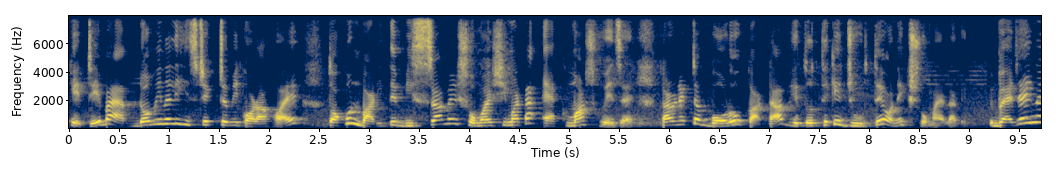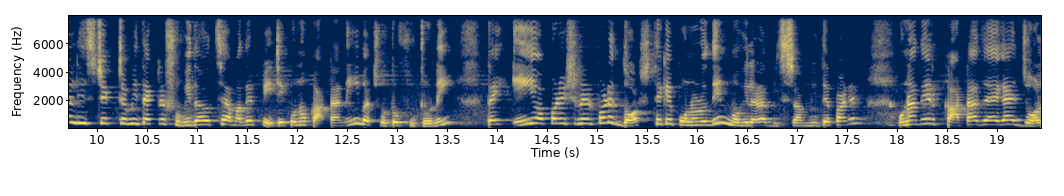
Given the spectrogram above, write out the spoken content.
কেটে বা অ্যাবডমিনালি হিস্টেকটমি করা হয়, তখন বাড়িতে বিশ্রামের সময়সীমাটা এক মাস হয়ে যায়। কারণ একটা বড় কাটা ভেতর থেকে জুড়তে অনেক সময় লাগে। ভ্যাজাইনাল হিস্টেকটমিতে একটা সুবিধা হচ্ছে, আমাদের পেটে কোনো কাটা নেই বা ছোট ফুটো নেই। তাই এই অপারেশনের পরে দশ থেকে পনেরো দিন মহিলারা বিশ্রাম নিতে পারেন। ওনাদের কাটা জায়গায় জল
